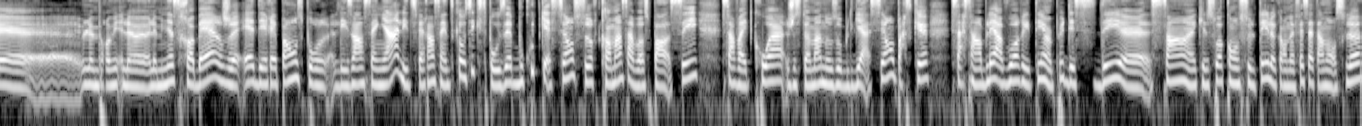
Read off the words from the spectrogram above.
euh, le, le, ministre Roberge ait des réponses pour les enseignants, les différents syndicats aussi qui se posaient beaucoup de questions sur comment ça va se passer, ça va être quoi justement nos obligations, parce que ça semblait avoir été un peu décidé euh, sans qu'il soit consulté là, quand on a fait cette annonce-là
